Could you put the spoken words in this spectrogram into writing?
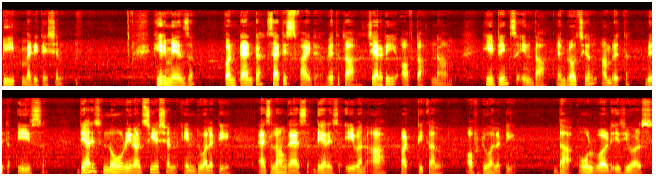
deep meditation. He remains content, satisfied with the charity of the Nam. He drinks in the ambrosial Amrit with ease. There is no renunciation in duality as long as there is even a particle of duality. The whole world is yours,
